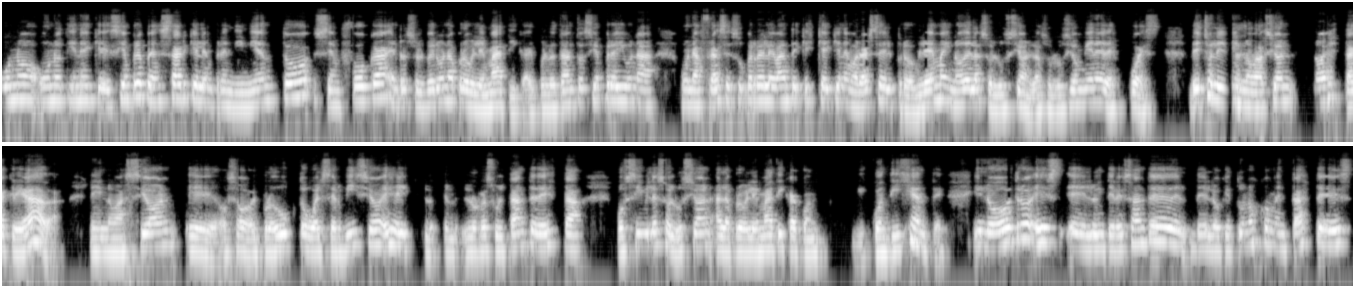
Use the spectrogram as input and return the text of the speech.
Uno, uno, tiene que siempre pensar que el emprendimiento se enfoca en resolver una problemática y por lo tanto siempre hay una, una frase súper relevante que es que hay que enamorarse del problema y no de la solución. La solución viene después. De hecho, la innovación no está creada. La innovación, eh, o sea, el producto o el servicio es lo resultante de esta posible solución a la problemática contingente. Y lo otro es, eh, lo interesante de, lo que tú nos comentaste es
